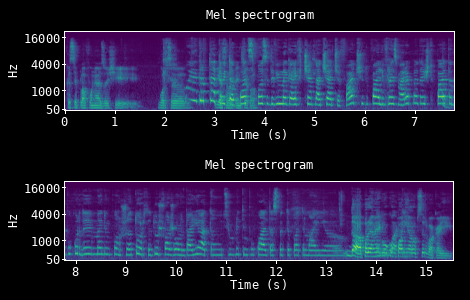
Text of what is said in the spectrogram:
că se plafonează și vor să... E dreptate, iasă la uite, pensie poți, acolo. poți să devii mega eficient la ceea ce faci și după aia livrezi mai repede și după aia te bucuri de mediul înconjurător, te duci, faci voluntariat, îți umpli timpul cu alte aspecte poate mai... Uh... Da, părerea mea e că o Rewarding. companie ar observa că ai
